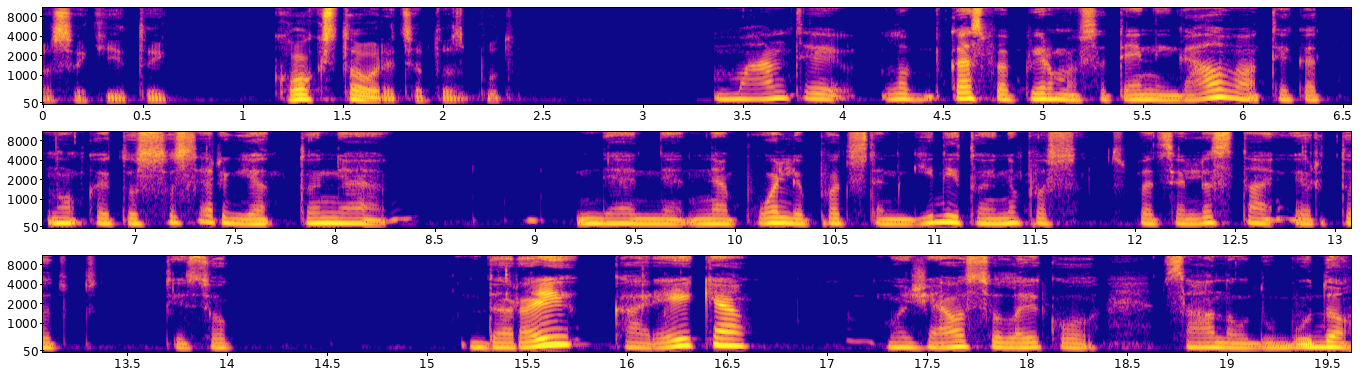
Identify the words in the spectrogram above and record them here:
pasakyti, tai koks tavo receptas būtų? Man tai, lab, kas pa pirmas ateina į galvą, tai kad, nu, kai tu susirgi, tu ne, ne, ne, nepuoli pats ten gydytojo, eini pas specialistą ir tu tiesiog darai, ką reikia, mažiausių laiko sąnaudų būdo.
